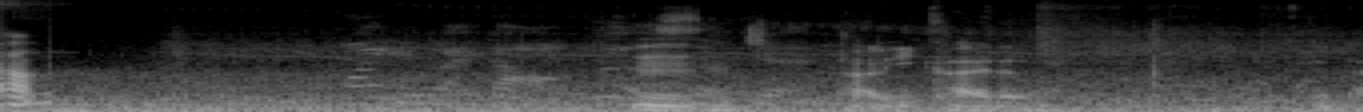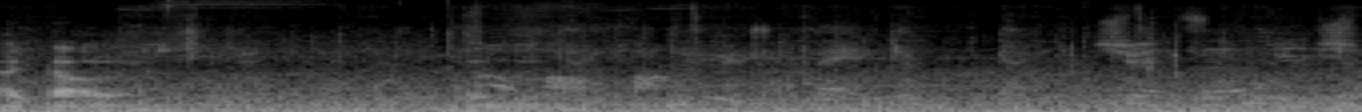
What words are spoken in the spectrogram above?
到了，嗯，他离开了，就拍到了。对对对选择英雄。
